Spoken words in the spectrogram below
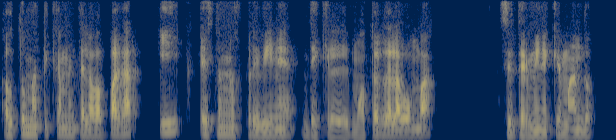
automáticamente la va a apagar y esto nos previene de que el motor de la bomba se termine quemando.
